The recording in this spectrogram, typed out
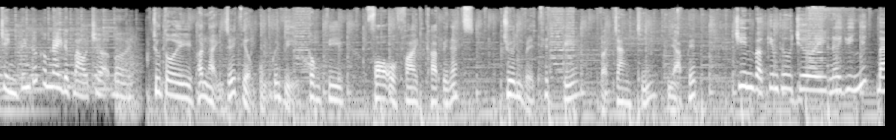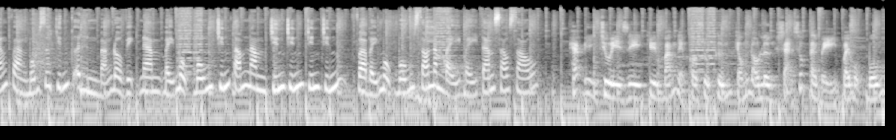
Chương trình tin tức hôm nay được bảo trợ bởi Chúng tôi hân hạnh giới thiệu cùng quý vị công ty 405 Cabinets chuyên về thiết kế và trang trí nhà bếp. Chin và Kim Thu Chơi, nơi duy nhất bán vàng 4 số 9 có in hình bản đồ Việt Nam 714 985 9999 và 714 657 7866. Happy Too Easy chuyên bán nệm cao su cứng chống đau lưng sản xuất tại Mỹ 714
